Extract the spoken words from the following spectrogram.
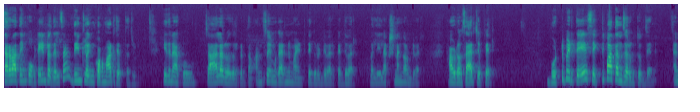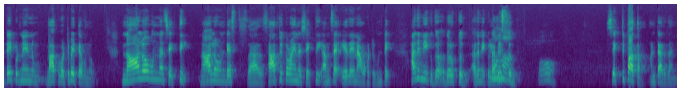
తర్వాత ఇంకొకటి ఏంటో తెలుసా? దీంట్లో ఇంకొక మాట చెప్తా చూడు. ఇది నాకు చాలా రోజుల క్రితం. అనసూయమ్మ గారిని మా ఇంటి దగ్గర ఉండేవారు పెద్దవారు. భలే లక్షణంగా ఉండేవారు. ఆవిడ ఒకసారి చెప్పారు బొట్టు పెడితే శక్తిపాతం జరుగుతుంది అని. అంటే ఇప్పుడు నేను నాకు బొట్టు పెట్టావు నువ్వు. నాలో ఉన్న శక్తి నాలో ఉండే సా- సాత్వికమైన శక్తి అంశ ఏదైనా ఒకటి ఉంటే అది నీకు దొ- దొరుకుతుంది. అది నీకు లభిస్తుంది. ఓ. శక్తిపాతం అంటారు దాన్ని.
